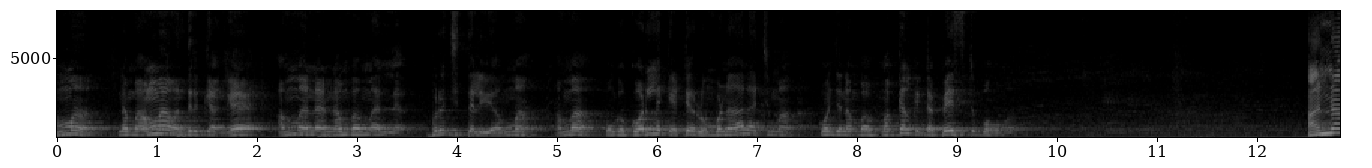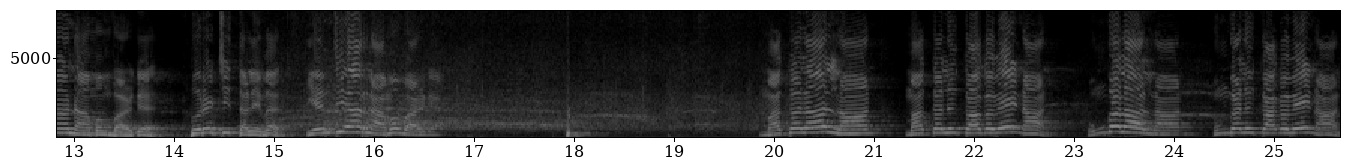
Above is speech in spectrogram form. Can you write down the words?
அம்மா நம்ம அம்மா வந்திருக்காங்க. அம்மானா நம்ம அம்மா இல்லை புரட்சி தலைவி அம்மா. அம்மா உங்கள் குரலை கேட்டே ரொம்ப நாள் ஆச்சுமா கொஞ்சம் நம்ம மக்கள்கிட்ட பேசிட்டு போங்கம்மா. அண்ணா நாமம் வாழ்க புரட்சி தலைவர் எம்ஜிஆர் நாமம் வாழ்க. மக்களால் நான் மக்களுக்காகவே நான் உங்களால் நான் உங்களுக்காகவே நான்.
